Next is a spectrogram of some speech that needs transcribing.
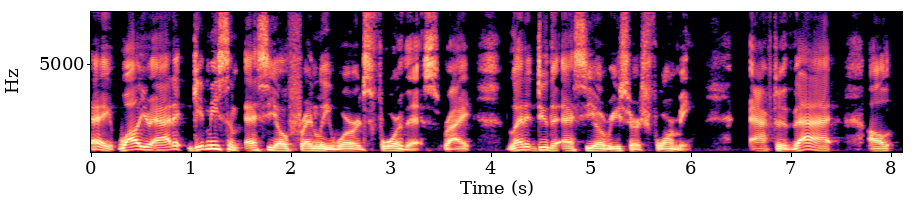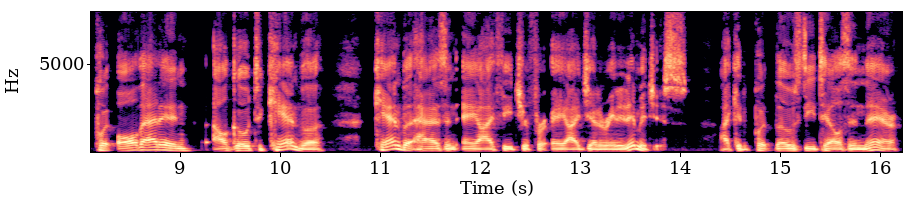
hey, while you're at it, give me some SEO friendly words for this, right? Let it do the SEO research for me. After that, I'll put all that in. I'll go to Canva. Canva has an AI feature for AI generated images. I could put those details in there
